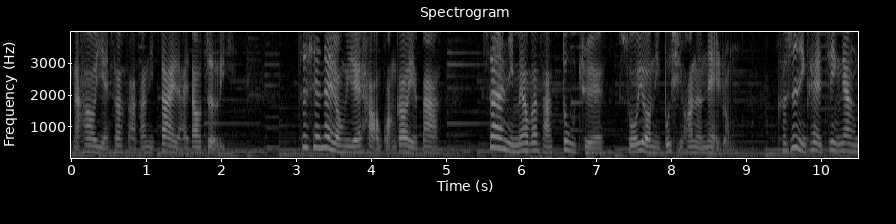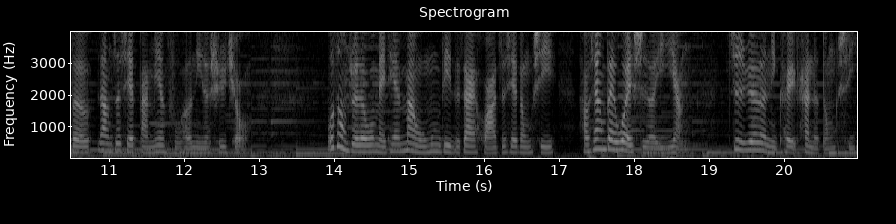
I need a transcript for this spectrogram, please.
然后演算法把你带来到这里。这些内容也好，广告也罢，虽然你没有办法杜绝所有你不喜欢的内容，可是你可以尽量的让这些版面符合你的需求。我总觉得我每天漫无目的的在划这些东西，好像被喂食了一样，制约了你可以看的东西。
